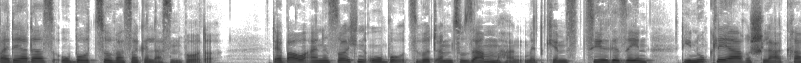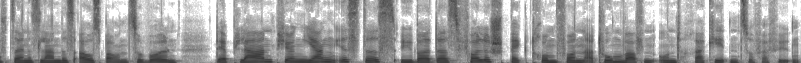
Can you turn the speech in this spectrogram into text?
bei der das U-Boot zu Wasser gelassen wurde. Der Bau eines solchen U-Boots wird im Zusammenhang mit Kims Ziel gesehen, die nukleare Schlagkraft seines Landes ausbauen zu wollen. Der Plan Pyongyang ist es, über das volle Spektrum von Atomwaffen und Raketen zu verfügen.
